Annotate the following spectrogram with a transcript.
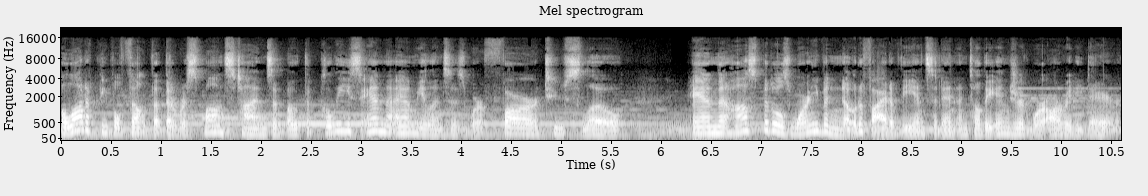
A lot of people felt that the response times of both the police and the ambulances were far too slow, and that hospitals weren't even notified of the incident until the injured were already there.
